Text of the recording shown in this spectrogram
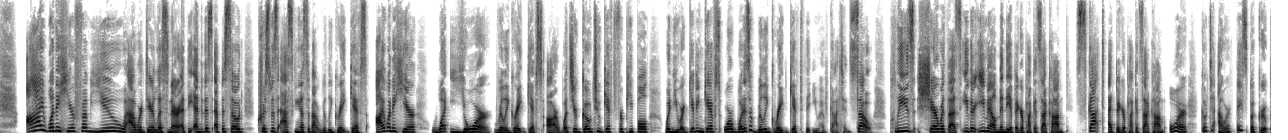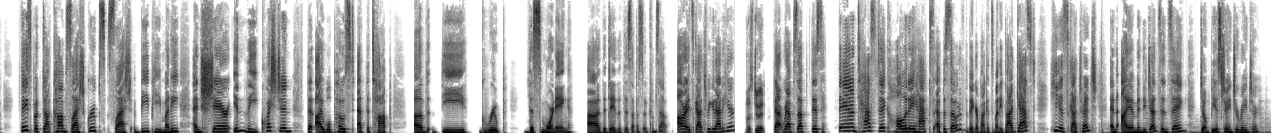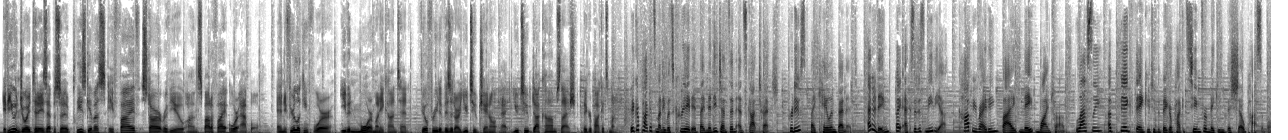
I want to hear from you, our dear listener. At the end of this episode, Chris was asking us about really great gifts. I want to hear what your really great gifts are. What's your go-to gift for people when you are giving gifts or what is a really great gift that you have gotten? So please share with us. Either email Mindy at biggerpockets.com, Scott at biggerpockets.com, or go to our Facebook group facebook.com slash groups slash BP money and share in the question that I will post at the top of the group this morning, uh, the day that this episode comes out. All right, Scott, should we get out of here? Let's do it. That wraps up this fantastic holiday hacks episode of the BiggerPockets Money podcast. He is Scott Trench and I am Mindy Jensen saying, don't be a stranger, Ranger. If you enjoyed today's episode, please give us a five star review on Spotify or Apple. And if you're looking for even more money content, feel free to visit our YouTube channel at youtube.com slash biggerpocketsmoney. BiggerPockets Money was created by Mindy Jensen and Scott Trench. Produced by Kaylin Bennett. Editing by Exodus Media. Copywriting by Nate Weintraub. Lastly, a big thank you to the BiggerPockets team for making this show possible.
